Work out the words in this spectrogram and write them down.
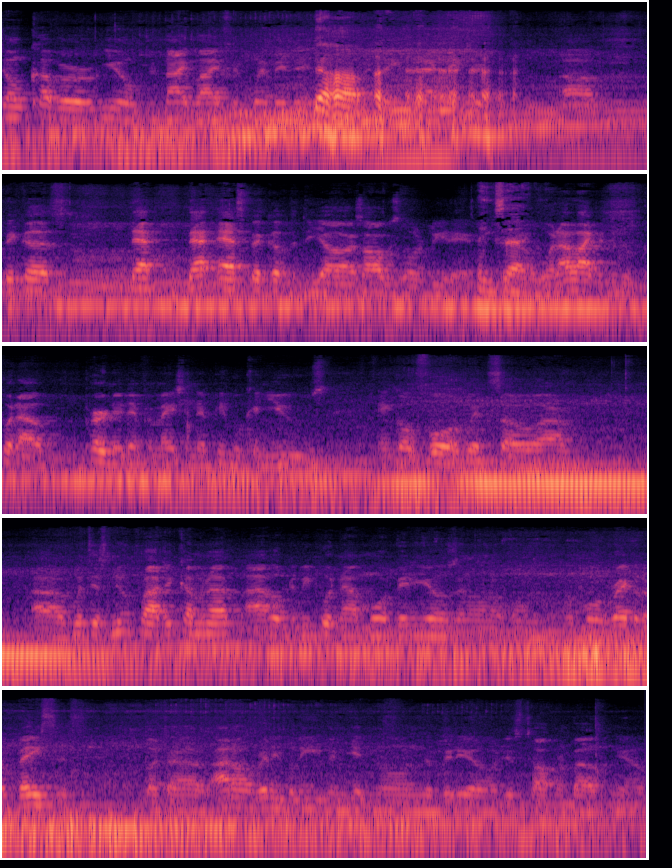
don't cover, you know, the nightlife and women and, uh -huh. things of that nature. Um, because that that aspect of the DR is always going to be there. Exactly. You know, what I like to do is put out pertinent information that people can use and go forward with. So um, uh, with this new project coming up, I hope to be putting out more videos and on a, on a more regular basis. But uh, I don't really believe getting on the video and just talking about you know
